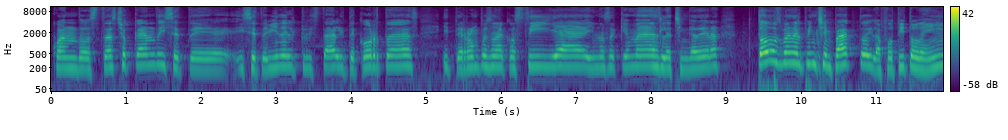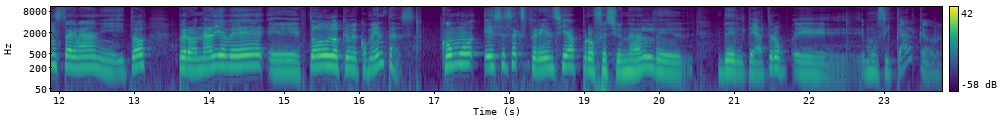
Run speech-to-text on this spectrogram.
cuando estás chocando y se te y se te viene el cristal y te cortas y te rompes una costilla y no sé qué más, la chingadera. Todos ven el pinche impacto y la fotito de Instagram y, todo, pero nadie ve eh, todo lo que me comentas. ¿Cómo es esa experiencia profesional del teatro eh, musical, cabrón?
